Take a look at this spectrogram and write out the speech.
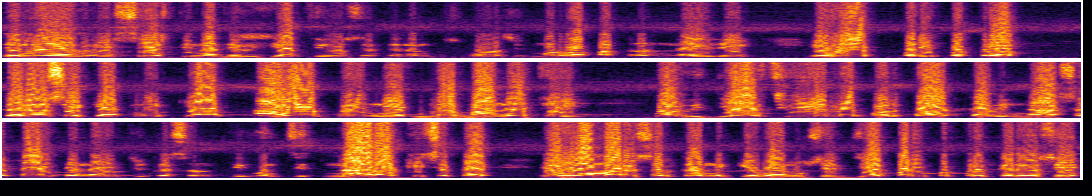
તેને એસસી એસટી ના જે વિદ્યાર્થીઓ છે, તેને સ્કોલરશીપ મળવા પાત્ર નહીં રહે. એવો એક પરિપત્ર કર્યો છે, ક્યાંક ને ક્યાંક આવા કોઈ નેટના બાનેથી કોઈ વિદ્યાર્થીઓને ભણતા અટકાવી ના શકાય, તેના એજ્યુકેશનથી વંચિત ના રાખી શકાય, એવું અમારે સરકારને કહેવાનું છે. જે પરિપત્ર કર્યો છે,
